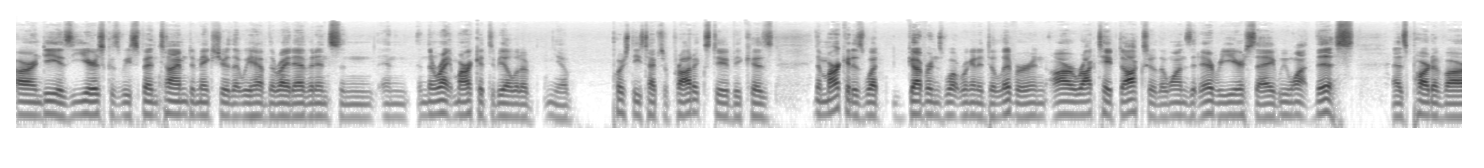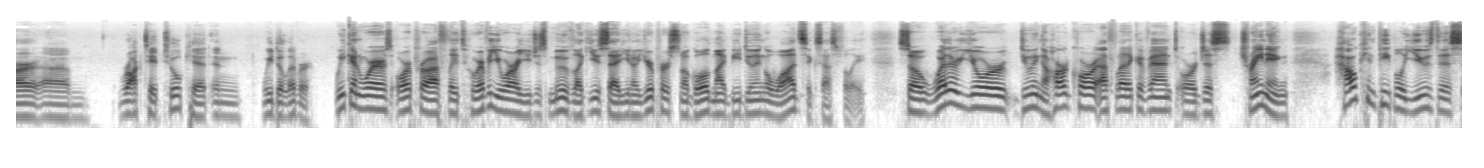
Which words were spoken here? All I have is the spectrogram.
R and D is years because we spend time to make sure that we have the right evidence and, and, and the right market to be able to you know push these types of products to because the market is what governs what we're going to deliver and our rock tape docs are the ones that every year say we want this as part of our um, rock tape toolkit and we deliver weekend warriors or pro athletes, whoever you are, you just move. Like you said, you know, your personal goal might be doing a WOD successfully. So whether you're doing a hardcore athletic event or just training, how can people use this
